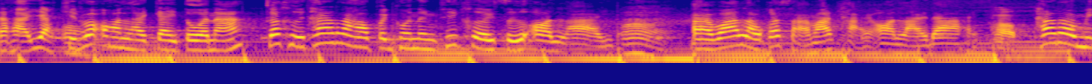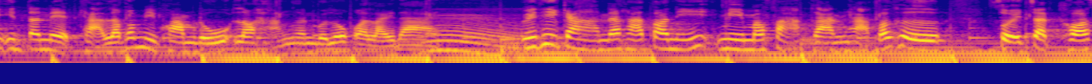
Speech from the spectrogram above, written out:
นะคะ อยากคิดว่าออนไลน์ไกลตัวนะ ก็คือถ้าเราเป็นคนหนึ่งที่เคยซื้อออนไลน์ อ่า แปลว่าเราก็สามารถขายออนไลน์ได้ ครับ ถ้าเรามีอินเทอร์เน็ตค่ะ แล้วก็มีความรู้เราหาเงินบนโลกออนไลน์ได้ อืม วิธีการนะคะตอนนี้มีมาฝากกันค่ะ ก็คือสวยจัดคอร์ส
